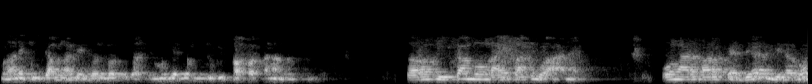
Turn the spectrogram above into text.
Mulai hikam lagi contoh juga mungkin menjadi pokok tenang. Seorang hikam mau itu. Wong arab arab ganjaran gitu apa?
